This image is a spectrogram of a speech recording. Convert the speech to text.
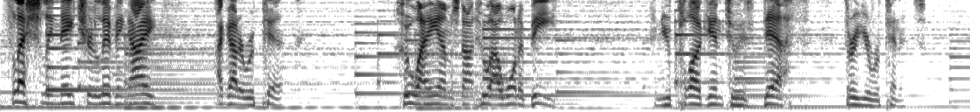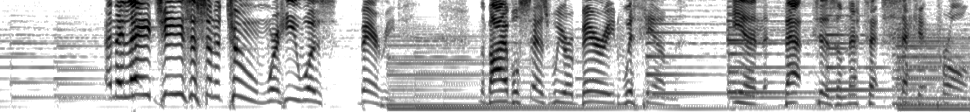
fleshly nature living. I, I got to repent who I am is not who I want to be. And you plug into his death through your repentance. And they laid Jesus in a tomb where he was buried. The Bible says we are buried with him in baptism. That's that second prong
